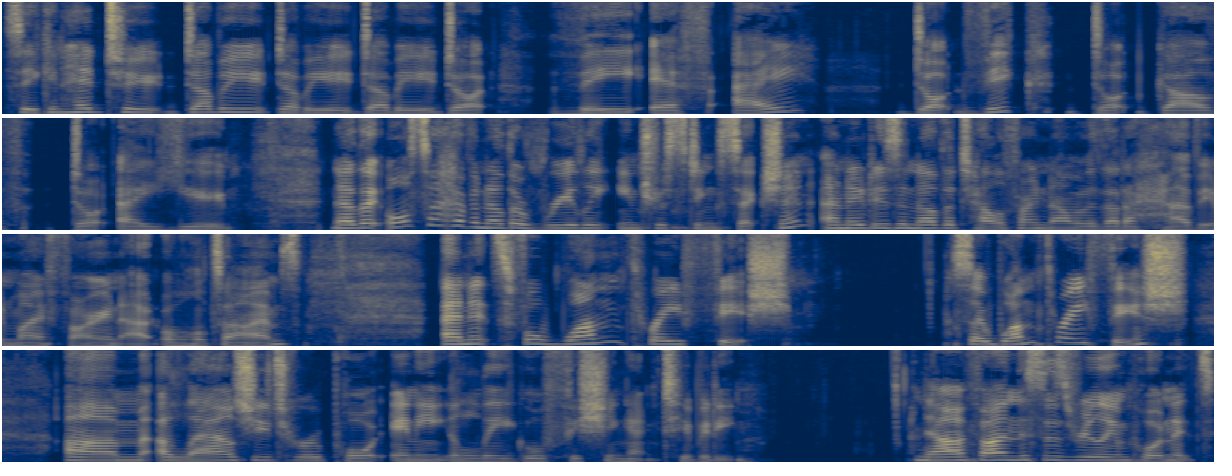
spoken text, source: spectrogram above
So you can head to www.vfa.vic.gov.au. Now, they also have another really interesting section, and it is another telephone number that I have in my phone at all times, and it's for 1 3 Fish. So, 1 3 Fish um, allows you to report any illegal fishing activity. Now, I find this is really important. It's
